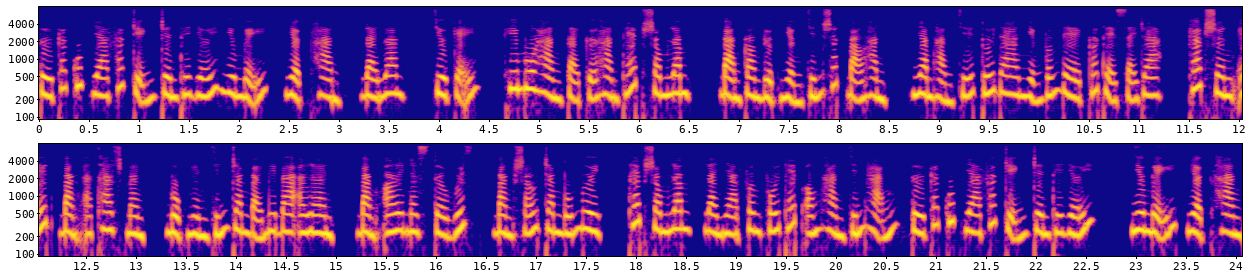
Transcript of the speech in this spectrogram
từ các quốc gia phát triển trên thế giới như Mỹ, Nhật, Hàn, Đài Loan. Chưa kể, khi mua hàng tại cửa hàng thép song lâm, bạn còn được nhận chính sách bảo hành nhằm hạn chế tối đa những vấn đề có thể xảy ra. Caption S bằng Attachment 1973 Allen bằng Olenester Width bằng 640. Thép song lâm là nhà phân phối thép ống hàng chính hãng từ các quốc gia phát triển trên thế giới như Mỹ, Nhật, Hàn,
